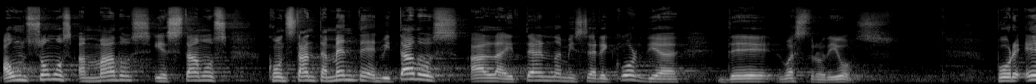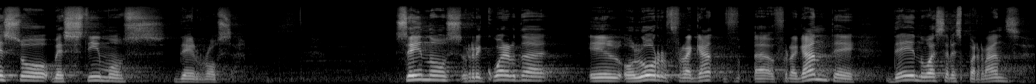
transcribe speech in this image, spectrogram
aún somos amados y estamos constantemente invitados a la eterna misericordia de nuestro Dios. Por eso vestimos de rosa. Se nos recuerda el olor eh, fragante de nuestra esperanza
